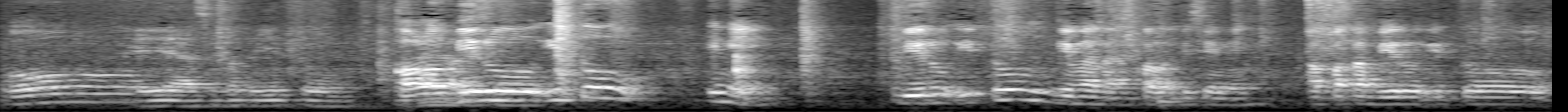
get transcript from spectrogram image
oh Iya, seperti itu. Kalau biru sih. itu ini biru itu gimana kalau di sini? Apakah biru itu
